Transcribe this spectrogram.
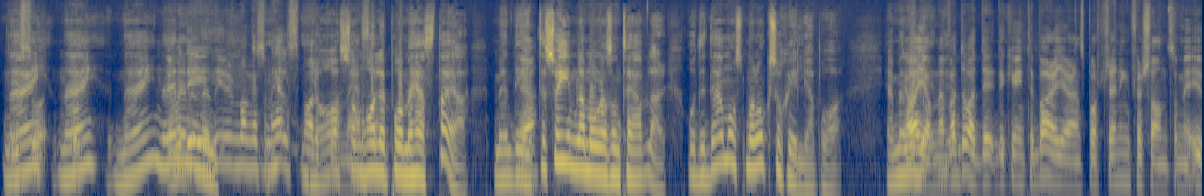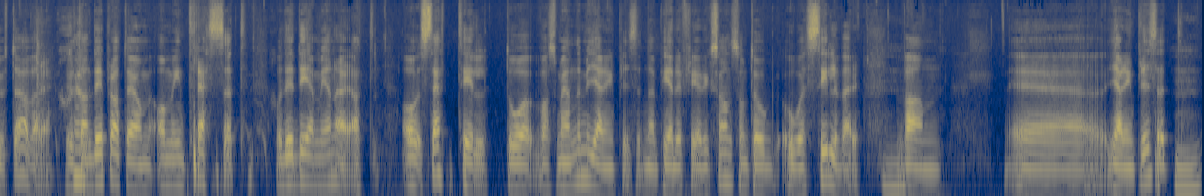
Nej, så, nej, nej, nej. Ja, nej, det är hur många som helst som håller ja, på med som hästar. håller på med hästar ja. Men det är ja. inte så himla många som tävlar. Och det där måste man också skilja på. Menar, ja, ja, men vadå? Du, du kan ju inte bara göra en sportträning för sånt som är utövare. Själv. Utan det pratar jag om, om intresset. Och det är det jag menar. Att, och sett till då vad som hände med Jerringpriset när Peder Fredriksson som tog OS-silver mm. vann eh, Jerringpriset mm.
